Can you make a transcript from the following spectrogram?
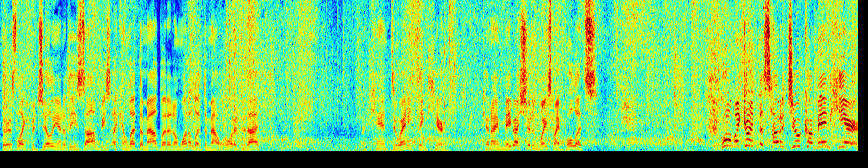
There's like bajillion of these zombies. I can let them out, but I don't want to let them out. Why would I do that? Can't do anything here. Can I? Maybe I shouldn't waste my bullets. Oh my goodness! How did you come in here?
